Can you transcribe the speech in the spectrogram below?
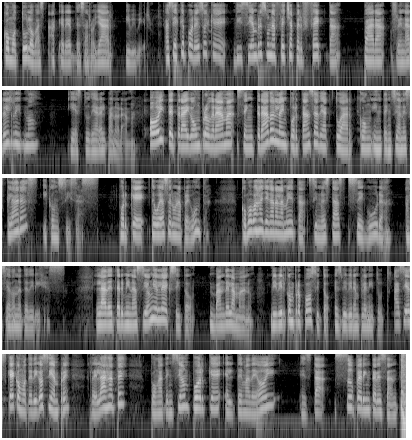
como tú lo vas a querer desarrollar y vivir. Así es que por eso es que diciembre es una fecha perfecta para frenar el ritmo y estudiar el panorama. Hoy te traigo un programa centrado en la importancia de actuar con intenciones claras y concisas. Porque te voy a hacer una pregunta. ¿Cómo vas a llegar a la meta si no estás segura hacia dónde te diriges? La determinación y el éxito van de la mano. Vivir con propósito es vivir en plenitud. Así es que, como te digo siempre, relájate Pon atención porque el tema de hoy está súper interesante.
